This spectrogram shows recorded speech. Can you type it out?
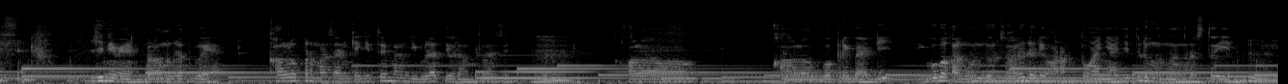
aduh gini men kalau menurut gue ya kalau permasalahan kayak gitu emang diberat di orang tua sih hmm. kalau kalau gue pribadi gue bakal mundur. Soalnya dari orang tuanya aja tuh udah nggak ngerestuin. Hmm.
